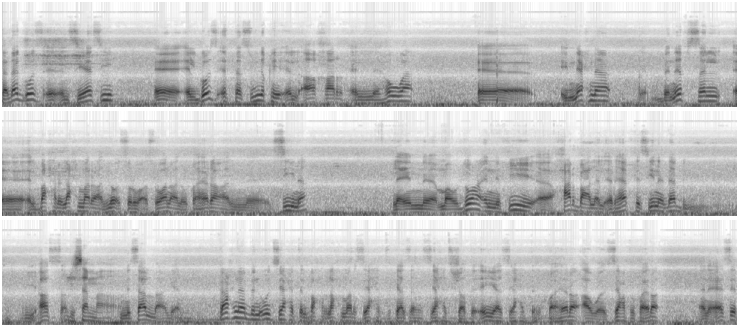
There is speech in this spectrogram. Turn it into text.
فده الجزء السياسي. آه، الجزء التسويقي الآخر اللي هو آه، إن إحنا بنفصل آه، البحر الأحمر عن الأقصر وأسوان عن القاهرة عن آه، سينا. لأن موضوع إن في آه، حرب على الإرهاب في سينا ده بي- بيأثر. بيسمع. مسمع جامد. فإحنا بنقول سياحة البحر الأحمر سياحة كذا سياحة الشاطئية سياحة القاهرة أو سياحة القاهرة. أنا آسف.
